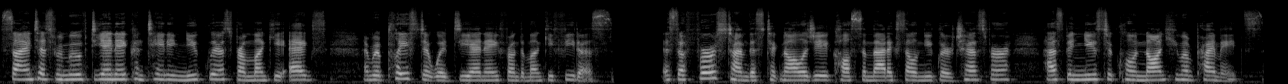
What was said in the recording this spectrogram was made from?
Scientists removed DNA containing nucleus from monkey eggs and replaced it with DNA from the monkey fetus. It's the first time this technology, called somatic cell nuclear transfer, has been used to clone non-human primates.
